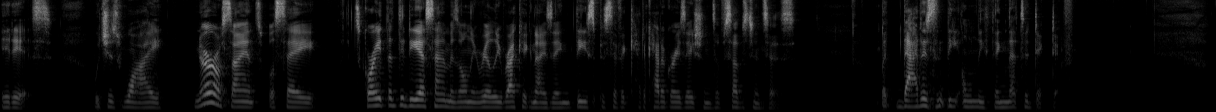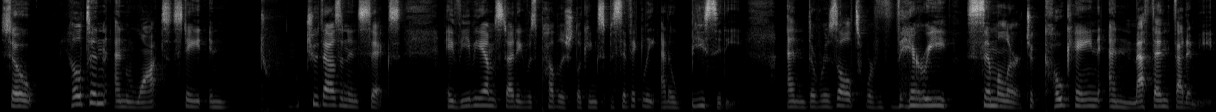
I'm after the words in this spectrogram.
it is, which is why neuroscience will say it's great that the DSM is only really recognizing these specific categorizations of substances. But that isn't the only thing that's addictive. So, Hilton and Watts state in 2006, a VBM study was published looking specifically at obesity, and the results were very similar to cocaine and methamphetamine.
